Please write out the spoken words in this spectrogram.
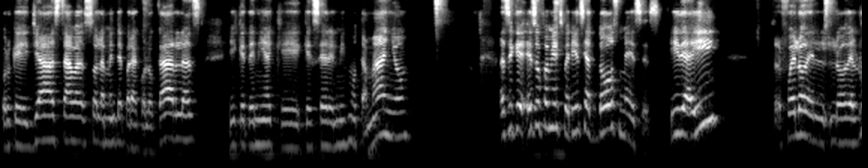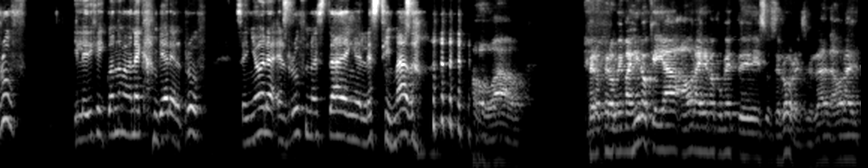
porque ya estaba solamente para colocarlas y que tenía que, que ser el mismo tamaño. Así que eso fue mi experiencia dos meses. Y de ahí fue lo del, lo del roof. Y le dije, ¿y cuándo me van a cambiar el roof? Señora, el roof no está en el estimado. Oh, wow. Pero, pero me imagino que ya ahora ya no comete esos errores, ¿verdad? Ahora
